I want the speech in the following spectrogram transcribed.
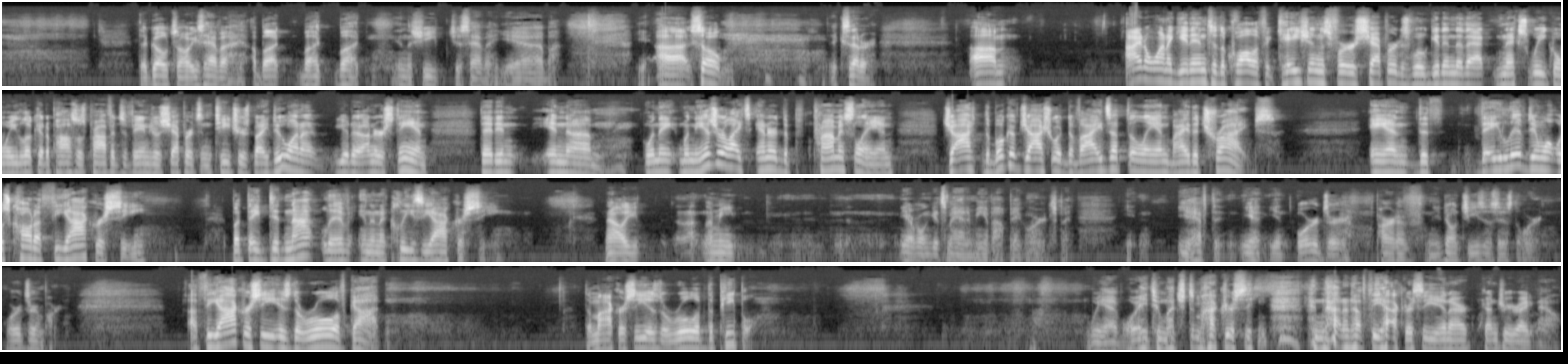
The goats always have a, a but, but, but, and the sheep just have a yeah, but. Uh, so, etc. Um, I don't want to get into the qualifications for shepherds. We'll get into that next week when we look at apostles, prophets, evangelists, shepherds, and teachers. But I do want you to understand that in in um, when they when the Israelites entered the promised land, Josh, the book of Joshua divides up the land by the tribes, and the, they lived in what was called a theocracy, but they did not live in an ecclesiocracy. Now, let me everyone gets mad at me about big words, but you, you have to. You, you, words are part of. You don't. Jesus is the word. Words are important. A theocracy is the rule of God. Democracy is the rule of the people. We have way too much democracy and not enough theocracy in our country right now.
